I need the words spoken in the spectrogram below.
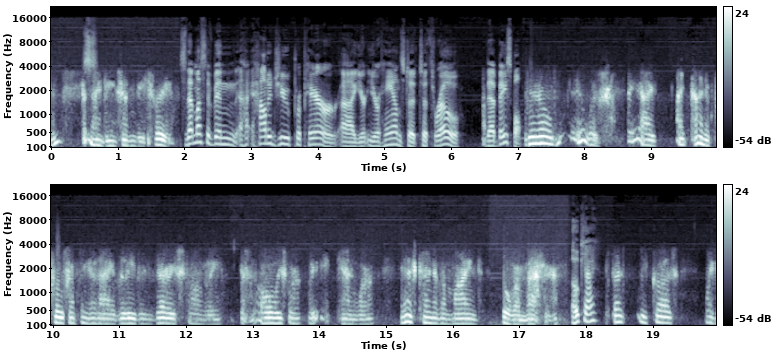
since 1973. So that must have been. How did you prepare uh, your your hands to, to throw that baseball? You know, it was I I kind of proved something that I believe in very strongly. It doesn't always work, but it can work, and that's kind of a mind over matter. Okay. But because my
